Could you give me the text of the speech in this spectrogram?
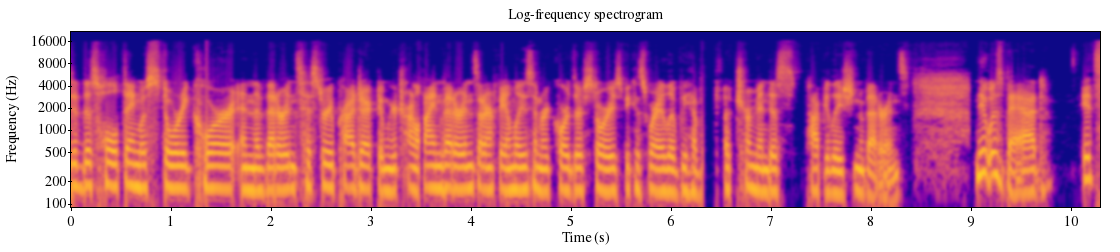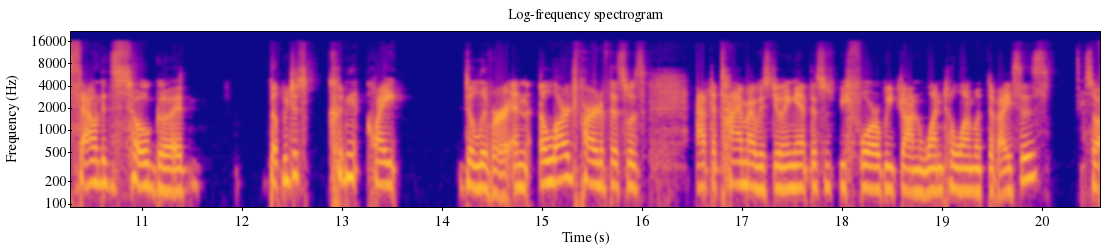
did this whole thing with StoryCorps and the Veterans History Project. And we were trying to find veterans in our families and record their stories because where I live, we have a tremendous population of veterans. It was bad. It sounded so good, but we just couldn't quite deliver. And a large part of this was at the time I was doing it, this was before we'd gone one to one with devices. So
